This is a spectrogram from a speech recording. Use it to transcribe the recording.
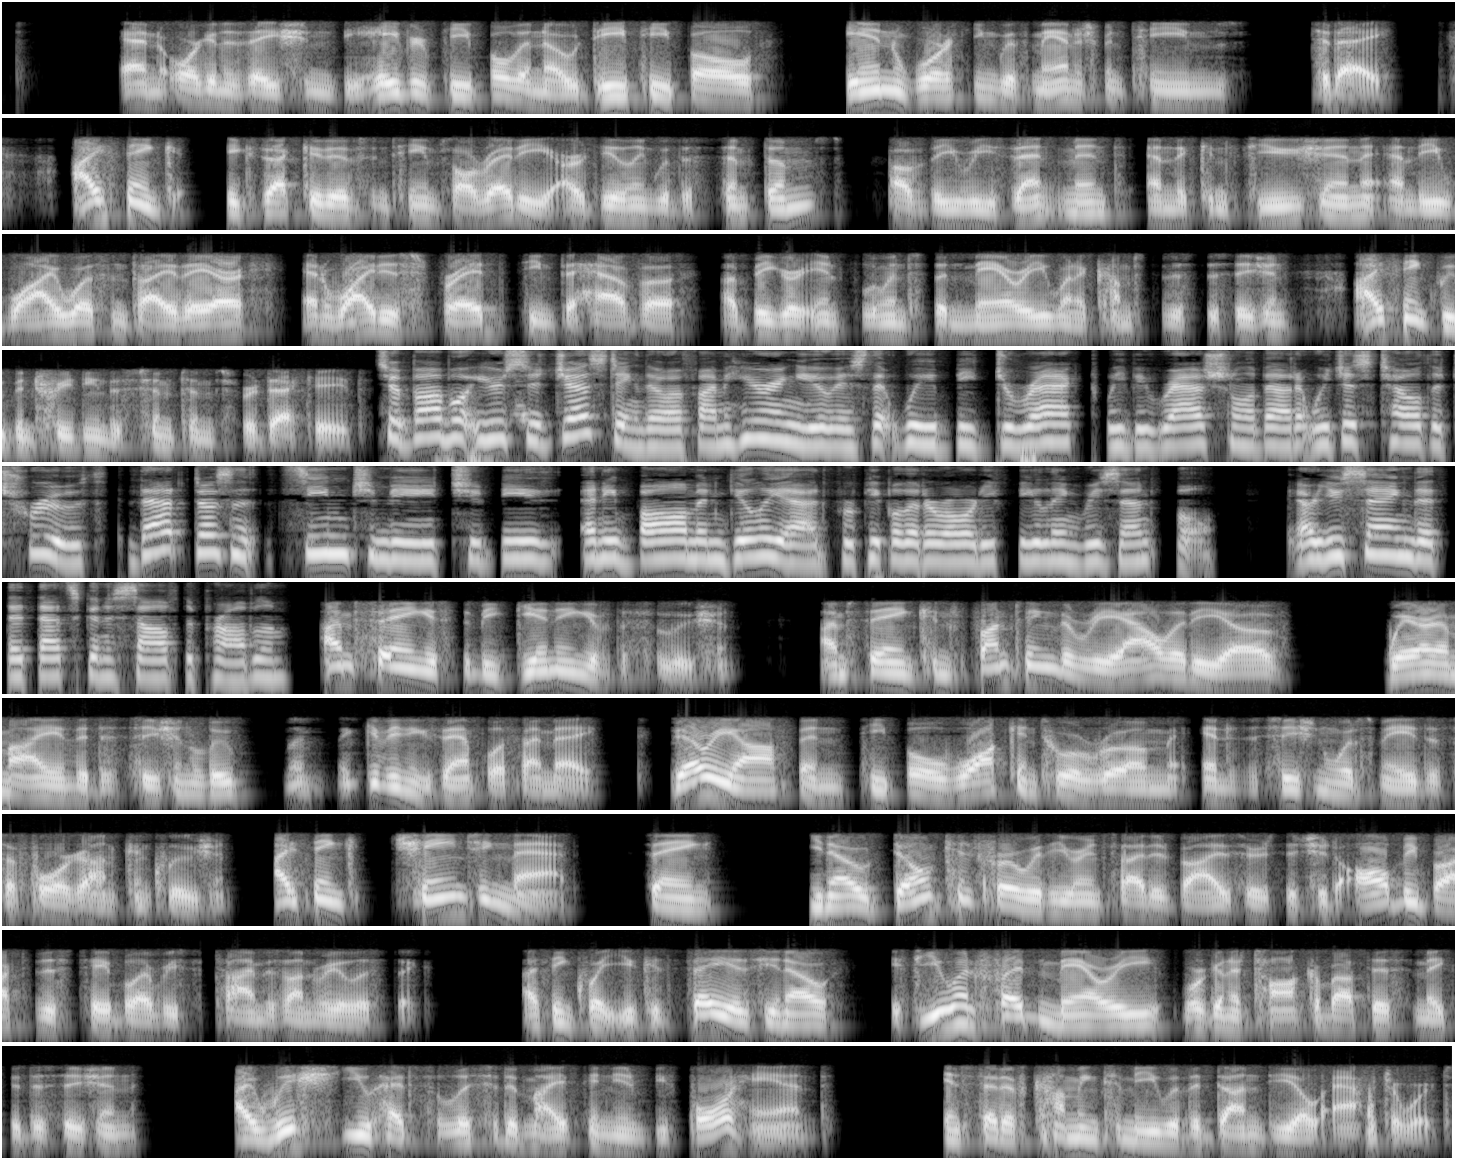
and organization behavior people and OD people in working with management teams today. I think executives and teams already are dealing with the symptoms of the resentment and the confusion and the why wasn't I there and why does Fred seem to have a, a bigger influence than Mary when it comes to this decision. I think we've been treating the symptoms for decades. So, Bob, what you're suggesting, though, if I'm hearing you, is that we be direct, we be rational about it, we just tell the truth. That doesn't seem to me to be any balm in Gilead for people that are already feeling resentful. Are you saying that, that that's going to solve the problem? I'm saying it's the beginning of the solution. I'm saying confronting the reality of where am I in the decision loop. Let me give you an example, if I may. Very often, people walk into a room and a decision was made that's a foregone conclusion. I think changing that, saying, you know, don't confer with your inside advisors. It should all be brought to this table every time is unrealistic. I think what you could say is, you know, if you and Fred and Mary were going to talk about this and make the decision, I wish you had solicited my opinion beforehand instead of coming to me with a done deal afterwards.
